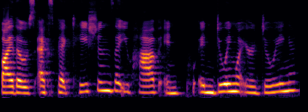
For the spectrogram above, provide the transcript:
by those expectations that you have in in doing what you're doing,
